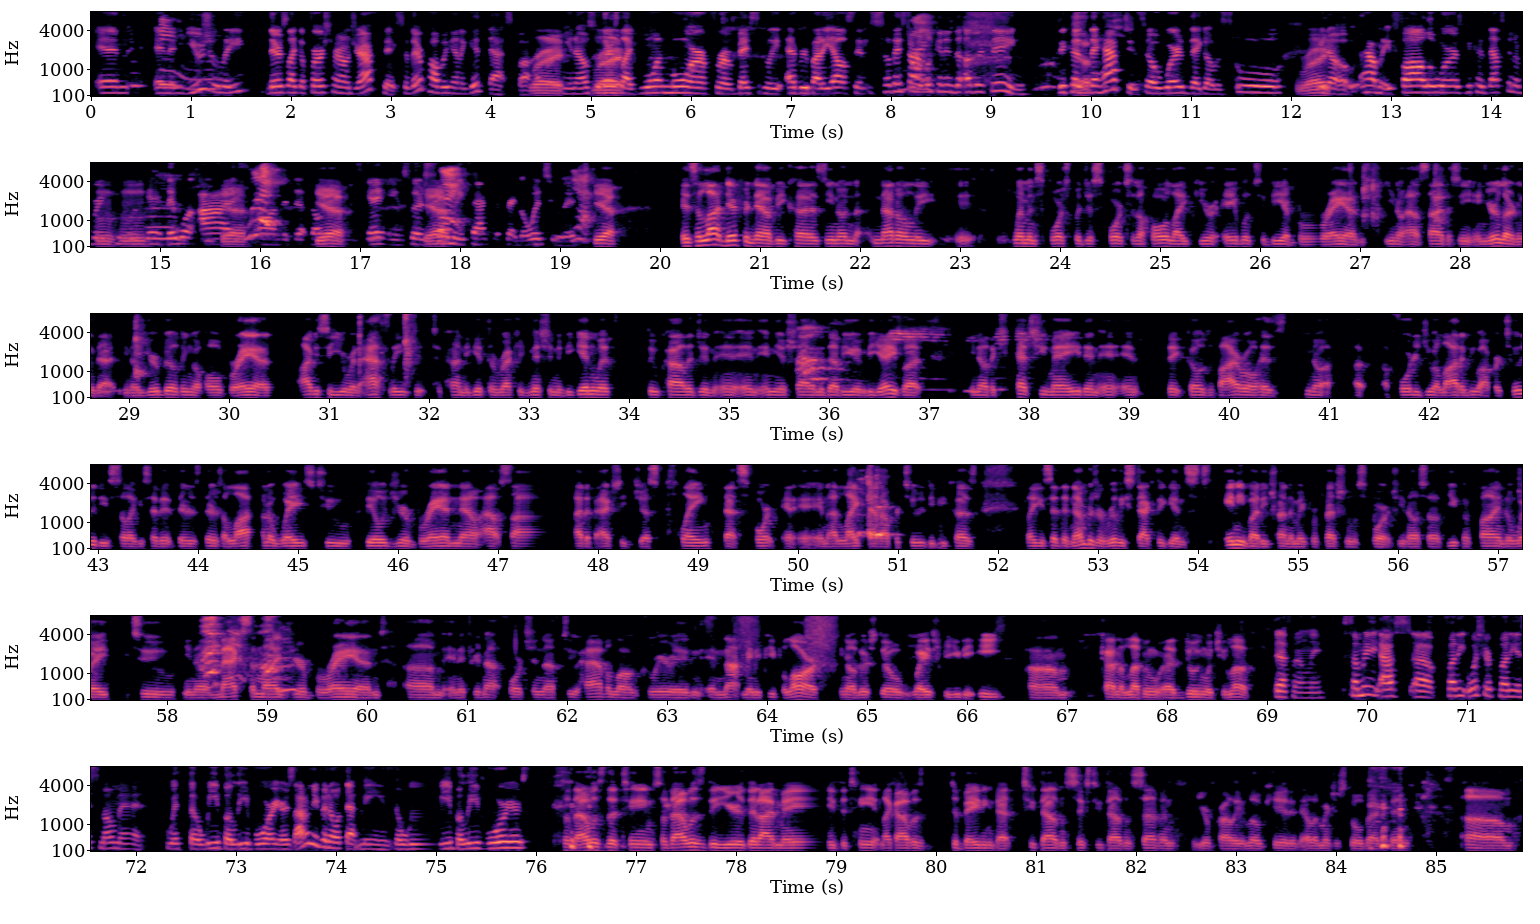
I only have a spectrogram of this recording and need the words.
And and then usually there's like a first round draft pick, so they're probably gonna get that spot. Right. You know, so right. there's like one more for basically everybody else, and so they start looking into other things because yep. they have to. So where did they go to school? Right. You know, how many followers? Because that's gonna bring mm-hmm. people to the game. They want eyes yeah. on the, the yeah. game. So there's yeah. so many factors that go into it. Yeah it's a lot different now because you know not only women's sports but just sports as a whole like you're able to be a brand you know outside the scene and you're learning that you know you're building a whole brand. Obviously you were an athlete to, to kind of get the recognition to begin with through college and, and, and your shot in the oh, WNBA but you know the catch you made and, and, and that goes viral has you know afforded you a lot of new opportunities. So like you said there's there's a lot of ways to build your brand now outside of actually just playing that sport. And, and, I like that opportunity because, like you said, the numbers are really stacked against anybody trying to make professional sports. You know, so if you can find a way to, you know, maximize your brand, um, and if you're not fortunate enough to have a long career, and, and not many people are, you know, there's still ways for you to eat. Um, kind of loving uh, doing what you love. Definitely. Somebody asked, uh, "Funny, what's your funniest moment with the We Believe Warriors?" I don't even know what that means. The We Believe Warriors. so that was the team. So that was the year that I made the team. Like I was debating that 2006, 2007. You're probably a little kid in elementary school back then. um,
